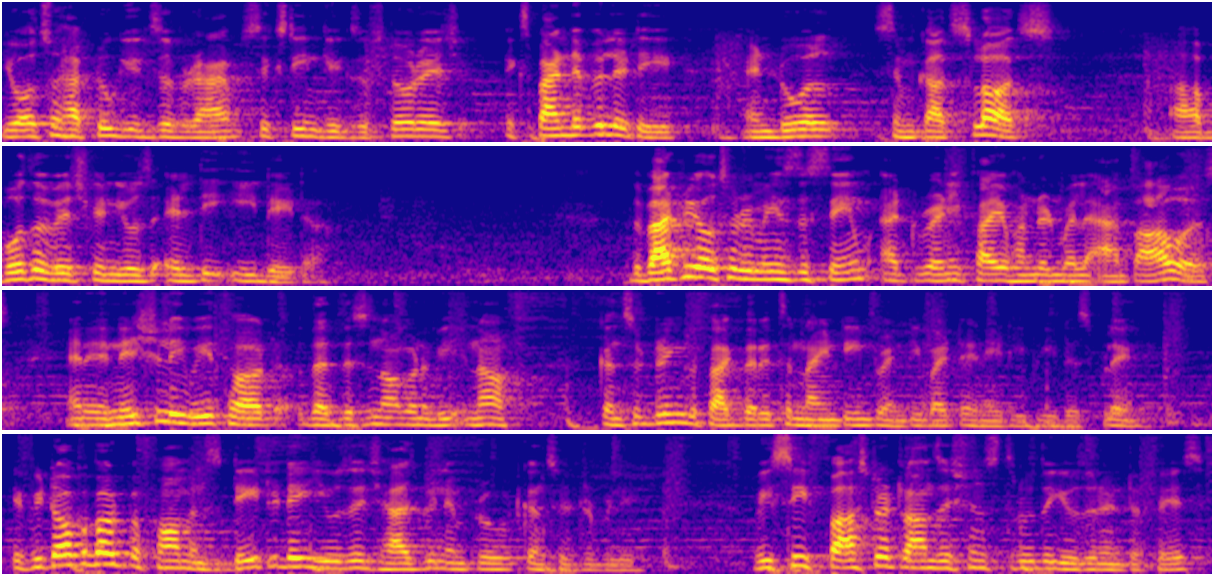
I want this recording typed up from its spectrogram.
You also have 2 gigs of RAM, 16 gigs of storage, expandability, and dual SIM card slots, uh, both of which can use LTE data. The battery also remains the same at 2500 milliamp hours and initially we thought that this is not going to be enough considering the fact that it's a 1920 by 1080p display. If we talk about performance, day-to-day -day usage has been improved considerably. We see faster transitions through the user interface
